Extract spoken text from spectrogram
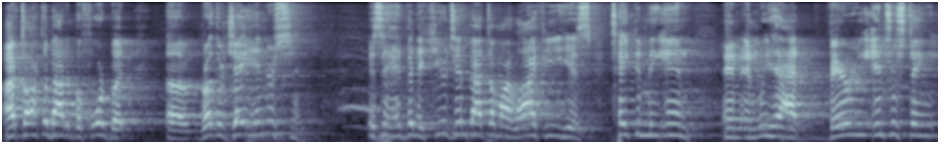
I've talked about it before, but uh, Brother Jay Henderson has had been a huge impact on my life. He has taken me in, and, and we had very interesting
